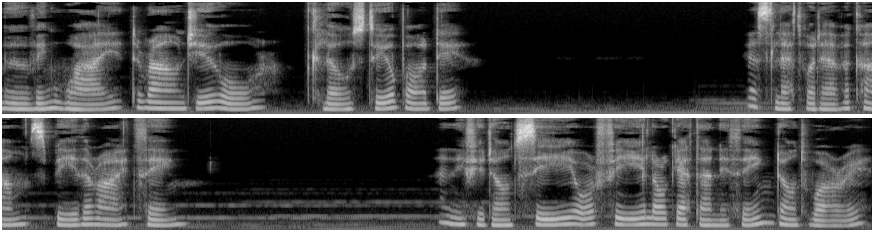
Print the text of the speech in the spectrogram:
moving wide around you or close to your body. Just let whatever comes be the right thing. And if you don't see or feel or get anything, don't worry.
